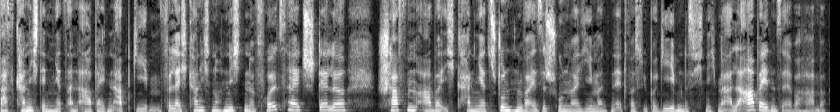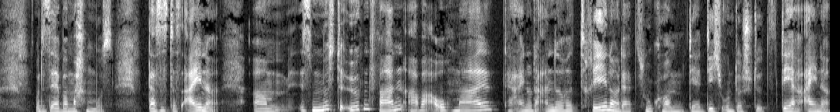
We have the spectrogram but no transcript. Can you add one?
was kann ich denn jetzt an Arbeiten abgeben? Vielleicht kann ich noch nicht eine Vollzeitstelle schaffen, aber ich kann jetzt stundenweise schon mal jemanden etwas übergeben, dass ich nicht mehr alle Arbeiten selber habe oder selber machen muss. Das ist das eine. Ähm, es müsste irgendwann aber auch mal der ein oder andere Trainer dazukommen, der dich unterstützt, der eine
